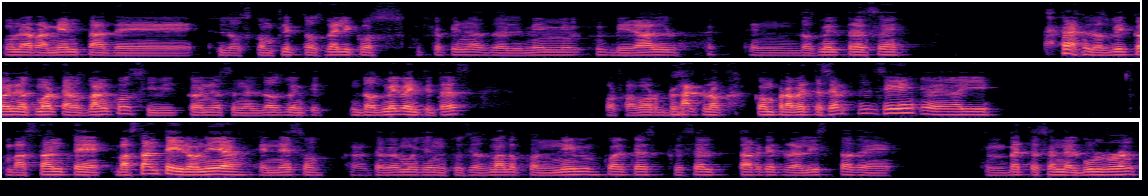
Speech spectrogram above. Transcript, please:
una herramienta de los conflictos bélicos. ¿Qué opinas del meme viral en 2013? los bitcoins muerte a los bancos y bitcoins en el 2023. Por favor, BlackRock compra BTC. Sí, eh, hay bastante, bastante ironía en eso. Te veo muy entusiasmado con NIM. ¿Cuál crees que es el target realista de en BTC en el bull run?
